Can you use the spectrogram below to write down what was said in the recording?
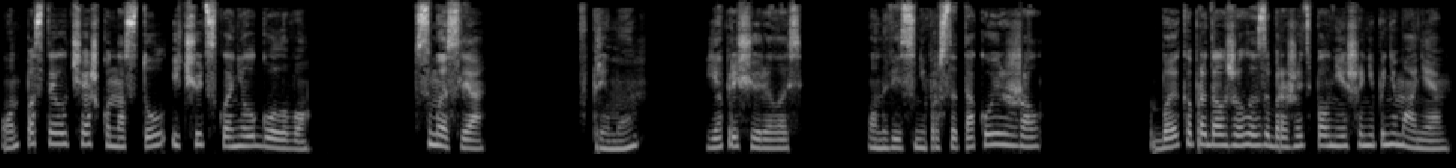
Он поставил чашку на стол и чуть склонил голову. «В смысле?» «В прямом?» Я прищурилась. Он ведь не просто так уезжал. Бека продолжала изображать полнейшее непонимание.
